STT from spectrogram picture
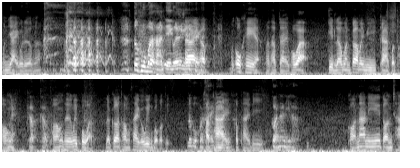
มันใหญ่กว่าเดิมแล้ว ต้องคุมอาหารเองแล้วอย่างเงี้ยใช่ครับ มันโอเคอะประทับใจ เพราะว่ากินแล้วมันก็ไม่มีการปวดท้องไง ครับครับท้องเธอไม่ปวด แล้วก็ท้องไส้ก็วิ่งปกติ ระบบขับขับถ่ายดีถ่ายขับถ่ายดี ก่อนหน้านี้ล่ะครับก่อนหน้านี้ตอนเช้า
